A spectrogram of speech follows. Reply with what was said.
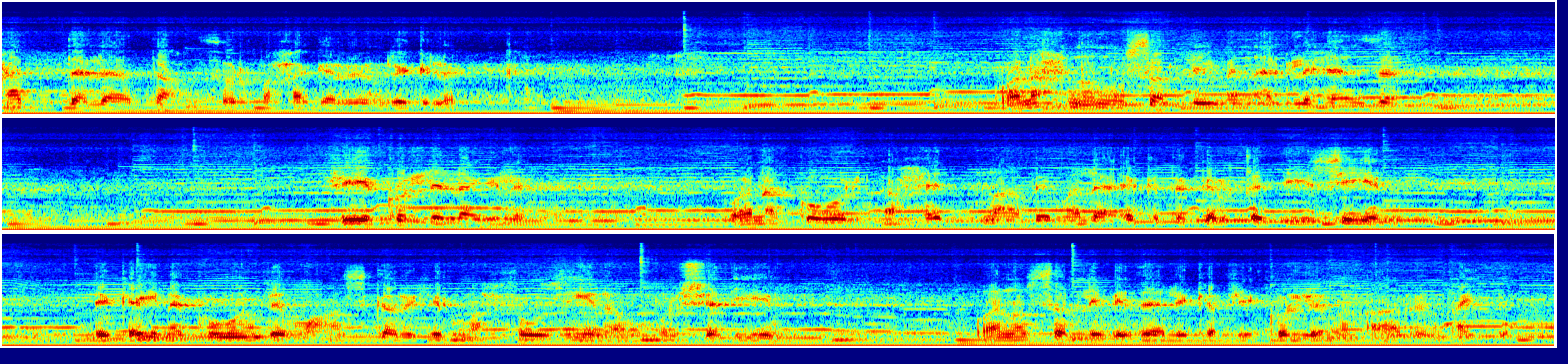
حتى لا تعثر بحجر رجلك. ونحن نصلي من أجل هذا في كل ليلة ونقول أحطنا بملائكتك القديسين. لكي نكون بمعسكرهم محفوظين ومرشدين ونصلي بذلك في كل نهار أيضا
